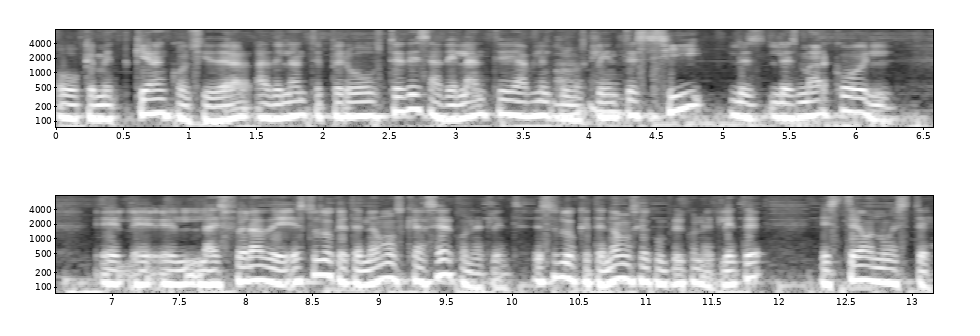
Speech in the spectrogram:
o que me quieran considerar, adelante. Pero ustedes adelante, hablen con los clientes. Sí, les, les marco el, la esfera de esto es lo que tenemos que hacer con el cliente, esto es lo que tenemos que cumplir con el cliente, esté o no esté,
